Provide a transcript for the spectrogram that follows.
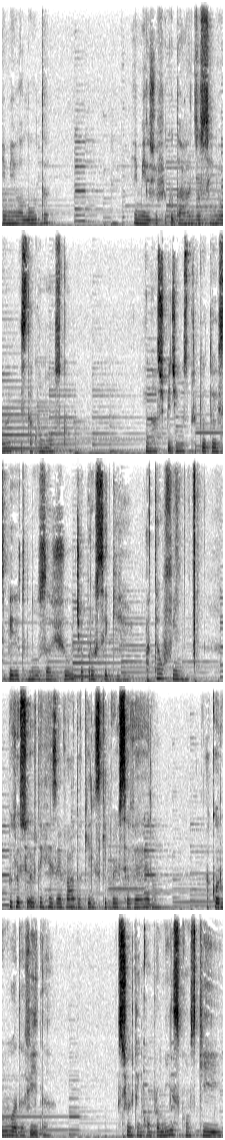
em meio à luta, em meio às dificuldades. O Senhor está conosco. E nós te pedimos para que o Teu Espírito nos ajude a prosseguir até o fim porque o Senhor tem reservado aqueles que perseveram a coroa da vida. O Senhor tem compromisso com os que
